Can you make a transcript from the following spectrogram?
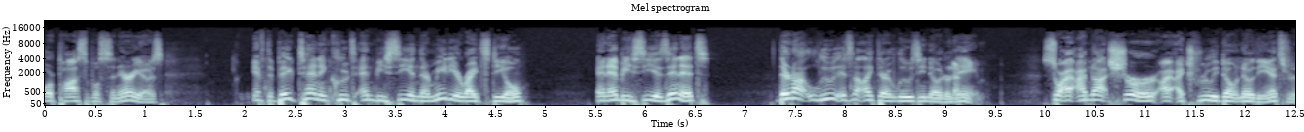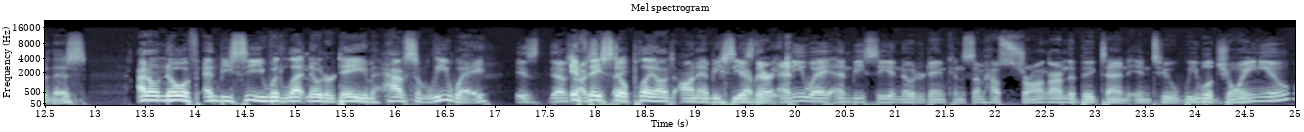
or possible scenarios. If the Big Ten includes NBC in their media rights deal, and NBC is in it, they're not. Lo- it's not like they're losing Notre No. Dame. So I, I'm not sure. I, I truly don't know the answer to this. I don't know if NBC would let Notre Dame have some leeway Is was- if they still saying, play on on NBC Is there week. any way NBC and Notre Dame can somehow strong arm the Big Ten into we will join you,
